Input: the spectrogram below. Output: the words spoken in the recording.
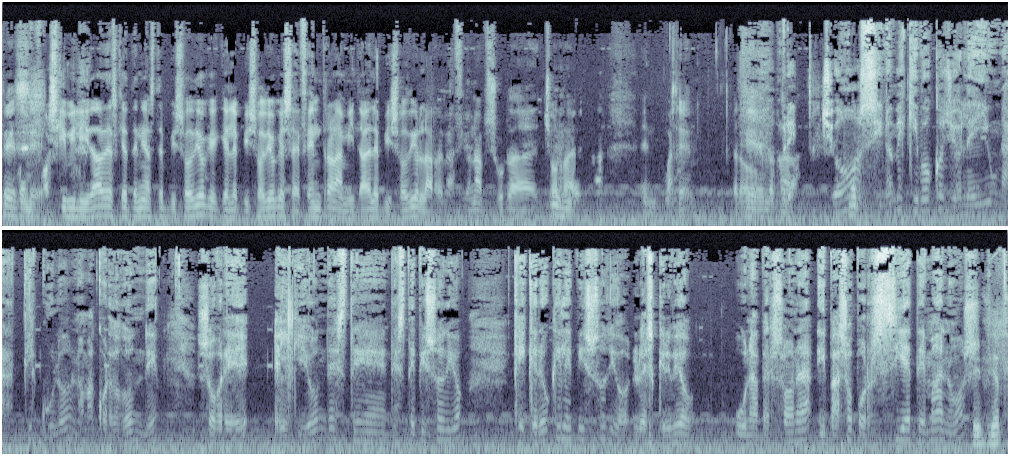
con posibilidades que tenía este episodio que, que, el episodio que se centra la mitad del episodio en la relación absurda chorra esta. En, bueno, pero, pero Hombre, yo, si no me equivoco, yo leí un artículo, no me acuerdo dónde, sobre el guion de este, de este episodio, que creo que el episodio lo escribió una persona y pasó por siete manos Sí, cierto.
